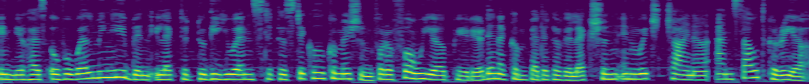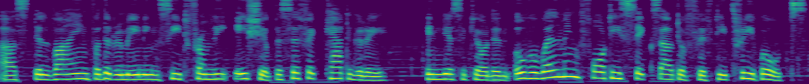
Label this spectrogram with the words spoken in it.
India has overwhelmingly been elected to the UN Statistical Commission for a four year period in a competitive election in which China and South Korea are still vying for the remaining seat from the Asia Pacific category. India secured an overwhelming 46 out of 53 votes.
